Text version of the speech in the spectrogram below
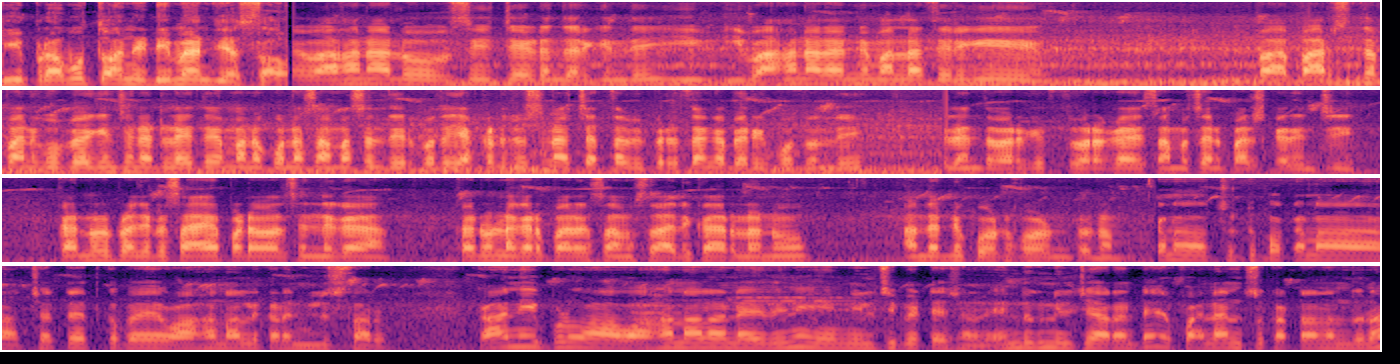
ఈ ప్రభుత్వాన్ని డిమాండ్ చేస్తాం. వాహనాలు సీజ్ చేయడం జరిగింది. ఈ ఈ వాహనాలన్నీ మళ్ళీ తిరిగి ప- పారిశుద్ధ పనికి ఉపయోగించినట్లయితే మనకున్న సమస్యలు తీరిపోతాయి ఎక్కడ చూసినా చెత్త విపరీతంగా పెరిగిపోతుంది. వీలైనంతవరకు త్వరగా ఈ సమస్యను పరిష్కరించి కర్నూలు ప్రజలకు సహాయపడవలసిందిగా కర్నూలు నగరపాలక సంస్థ అధికారులను అందరినీ కోరుకుంటున్నాం. పక్కన చుట్టుపక్కల చెత్త ఎత్తుకుపోయే వాహనాలు ఇక్కడ నిలుస్తారు. కానీ ఇప్పుడు ఆ వాహనాలు అనేది నిలిచిపెట్టేశాను ఎందుకు నిలిచారంటే ఫైనాన్స్ కట్టనందున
